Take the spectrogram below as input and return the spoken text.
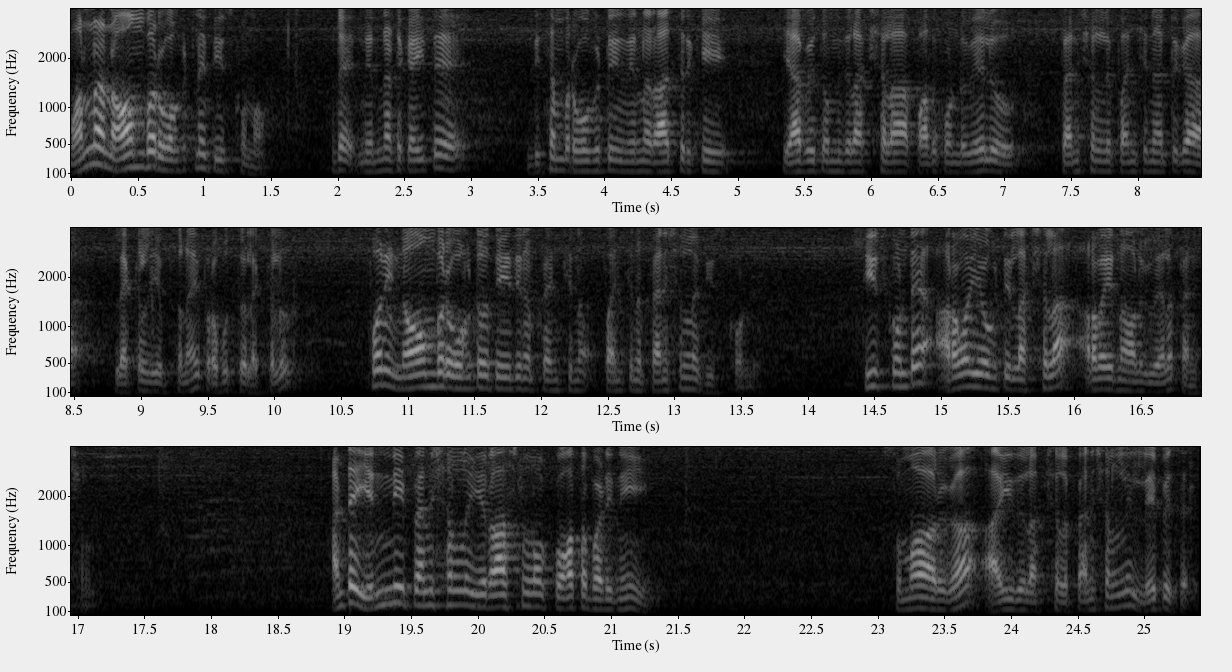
మొన్న నవంబర్ ఒకటినే తీసుకుందాం. అంటే నిన్నటికైతే డిసెంబర్ ఒకటి నిన్న రాత్రికి యాభై తొమ్మిది లక్షల పదకొండు వేలు పెన్షన్లు పంచినట్టుగా లెక్కలు చెప్తున్నాయి ప్రభుత్వ లెక్కలు. పోనీ నవంబర్ ఒకటో తేదీన పెంచిన పంచిన పెన్షన్లు తీసుకోండి. తీసుకుంటే అరవై ఒకటి లక్షల అరవై నాలుగు వేల పెన్షన్లు. అంటే ఎన్ని పెన్షన్లు ఈ రాష్ట్రంలో కోతబడినాయి సుమారుగా ఐదు లక్షల పెన్షన్లని లేపేశారు.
